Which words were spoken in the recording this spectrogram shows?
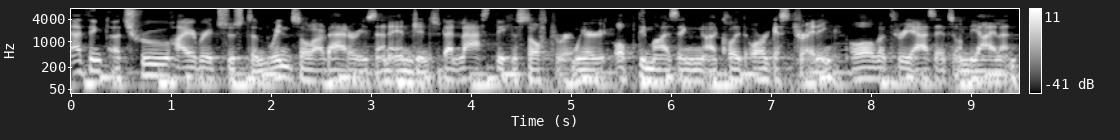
I think a true hybrid system, wind, solar batteries, and engines, that lastly, the software. We're optimizing, I call it orchestrating, all the three assets on the island.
